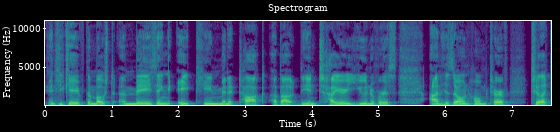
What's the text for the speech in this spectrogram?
and he gave the most amazing 18 minute talk about the entire universe on his own home turf to like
